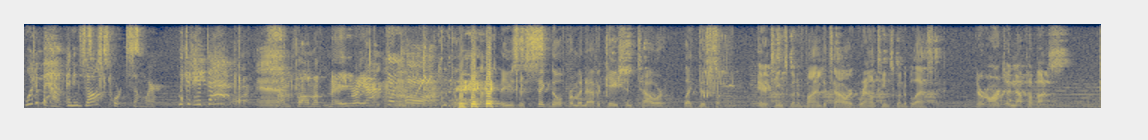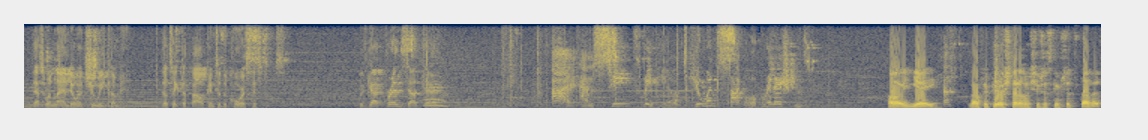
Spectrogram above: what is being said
What about an exhaust port somewhere? We could hit that. Some form of main reactor core. They use a signal from a navigation tower like this one. Air team's gonna find the tower, ground team's gonna blast it. There aren't enough of us. That's where Lando and Chewie come in. They'll take the Falcon to the core systems. We've got friends out there. I am C-3PO, Human Cyborg Relations. Ojej. No, Fipio już teraz musi wszystkim przedstawiać.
